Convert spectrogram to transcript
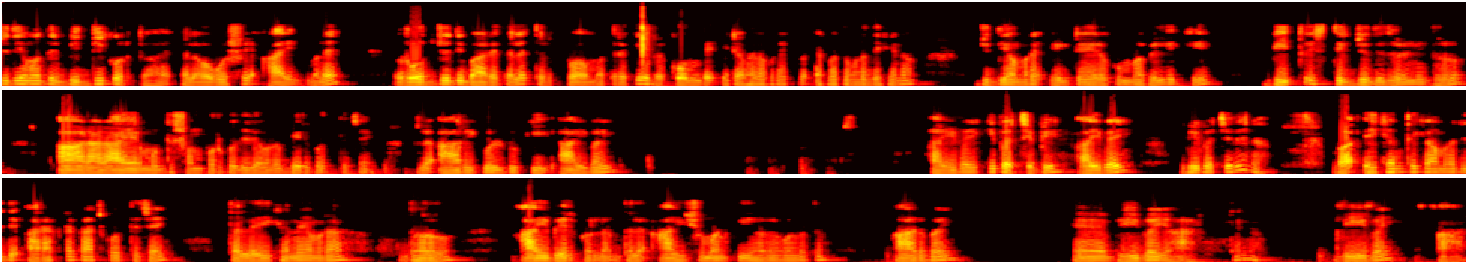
যদি আমাদের বৃদ্ধি করতে হয়, তাহলে অবশ্যই আই মানে রোদ যদি বাড়ে তাহলে তার তাপমাত্রা মাত্রা কি কমবে। এটা ভালো করে একবার- তোমরা দেখে নাও। যদি আমরা এইটা এরকম ভাবে লিখি ভি তো স্থির যদি ধরে নিই, ধরো আর আর আই এর মধ্যে সম্পর্ক যদি আমরা বের করতে চাই, তাহলে আর ইকুয়াল টু কি? আই বাই আই বাই কি পাচ্ছি ভি আই বাই ভি পাচ্ছি, তাই না? বা এইখান থেকে আমরা যদি আর একটা কাজ করতে চাই, তাহলে এইখানে আমরা ধরো আই বের করলাম, তাহলে আই সমান কি হবে বলো তো? R by V by R তাই না? ভি বাই আর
